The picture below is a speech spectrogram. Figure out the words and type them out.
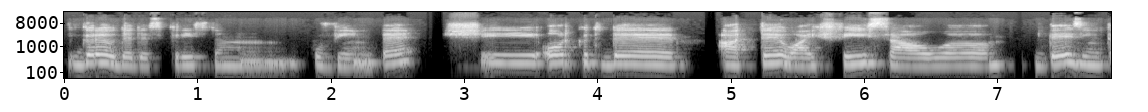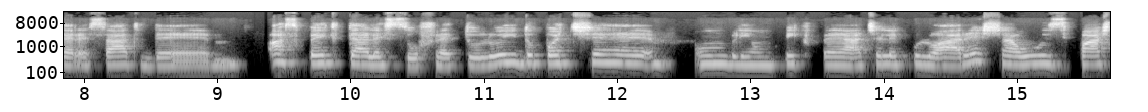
greu de descris în cuvinte și oricât de ateu ai fi sau uh, dezinteresat de aspecte ale sufletului, după ce umbli un pic pe acele culoare și auzi pași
